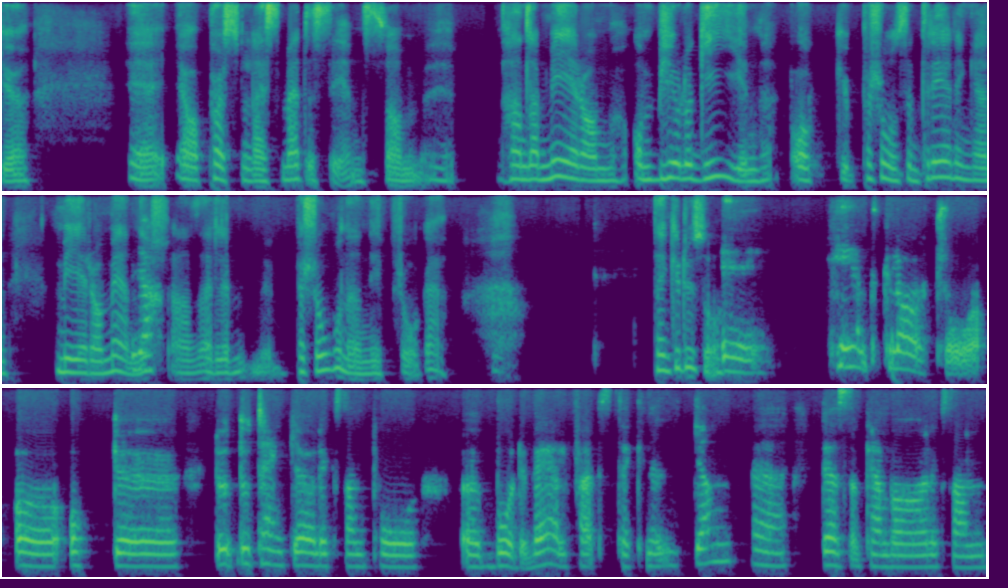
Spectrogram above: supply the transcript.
eh, ja, personalized medicine som eh, handlar mer om, om biologin och personcentreringen mer om människan ja. eller personen i fråga. Tänker du så? Eh, helt klart så. Och, och eh, då, då tänker jag liksom på eh, både välfärdstekniken, eh, det som kan vara liksom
